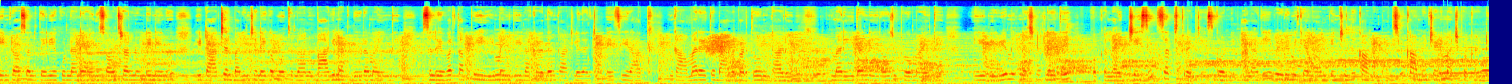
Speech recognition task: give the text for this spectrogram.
ఏంటో అసలు తెలియకుండానే ఐదు సంవత్సరాల నుండి నేను ఈ టార్చర్ భరించలేకపోతున్నాను. బాగి నాకు దూరం అయింది. అసలు ఎవరు తప్పు ఏమైంది? నాకు అర్థం కావట్లేదు అని చెప్పేసి రా ఇంకా అమర్ అయితే బాధపడుతూ ఉంటాడు. మరి ఇదండి ఈరోజు ప్రోమో అయితే. ఈ వీడియో మీకు నచ్చినట్లయితే ఒక లైక్ చేసి సబ్స్క్రైబ్ చేసుకోండి. అలాగే ఈ వీడియో మీకు ఎలా అనిపించిందో కామెంట్ బాక్స్లో కామెంట్ చేయడం మర్చిపోకండి.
